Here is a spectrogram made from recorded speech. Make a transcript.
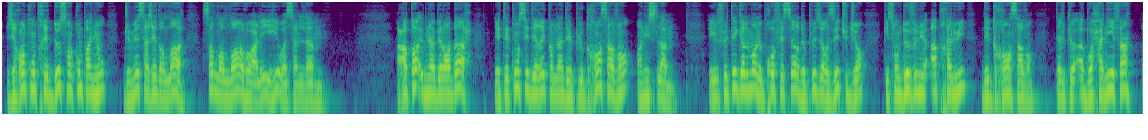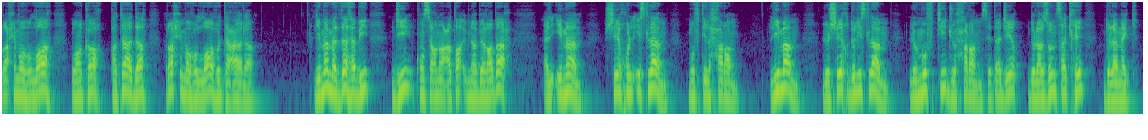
J'ai rencontré 200 compagnons du messager d'Allah sallallahu alayhi wa sallam. Ata ibn Abi Rabah était considéré comme l'un des plus grands savants en islam. Et il fut également le professeur de plusieurs étudiants qui sont devenus après lui des grands savants tels que Abu Hanifa, rahimahullah, ou encore Qatada, rahimahullah ta'ala. L'imam al-Dhahabi dit concernant Ata ibn Abi Rabah, l'imam, Sheikh al-Islam, Mufti al-Haram. L'imam, le Sheikh de l'Islam, le Mufti du Haram, c'est-à-dire de la zone sacrée de la Mecque.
